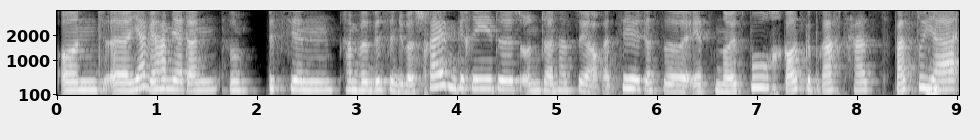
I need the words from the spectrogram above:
Und äh, ja, wir haben ja dann so ein bisschen, haben wir ein bisschen über Schreiben geredet und dann hast du ja auch erzählt, dass du jetzt ein neues Buch rausgebracht hast, was du mm. ja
